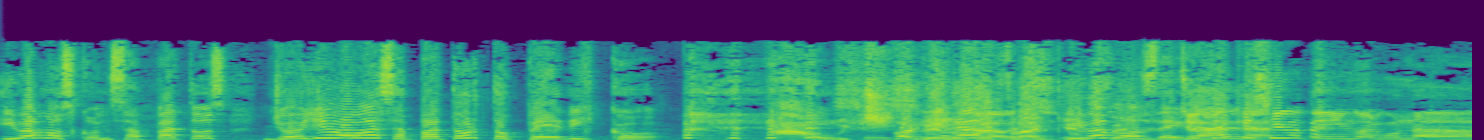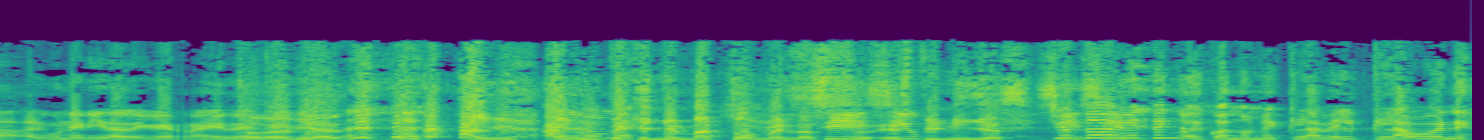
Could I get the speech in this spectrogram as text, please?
íbamos con zapatos. Yo llevaba zapato ortopédico. ¡Auch! sí, Porque de los era- de Frankenstein. íbamos de Yo creo que gala. sigo teniendo alguna, alguna herida de guerra, ¿eh? de Todavía algún me- pequeño hematoma en las Sí, sí. espinillas. Yo todavía sí. tengo y cuando me clavé el clavo en el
